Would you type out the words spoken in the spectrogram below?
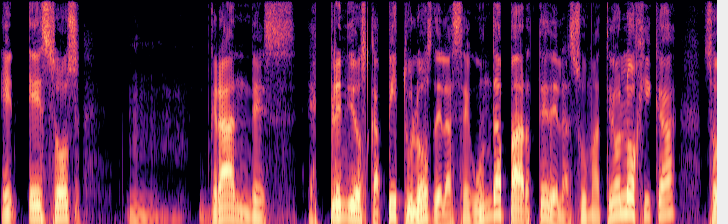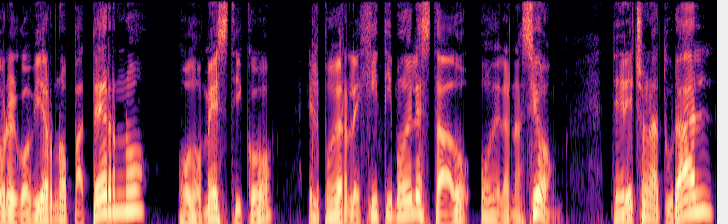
en esos mm, grandes, espléndidos capítulos de la segunda parte de la Suma Teológica sobre el gobierno paterno o doméstico, el poder legítimo del Estado o de la nación, derecho natural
